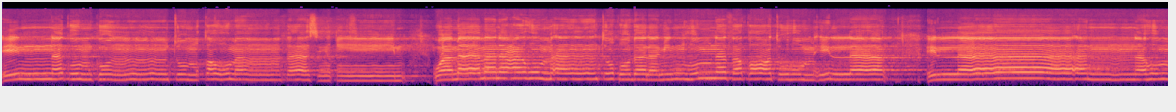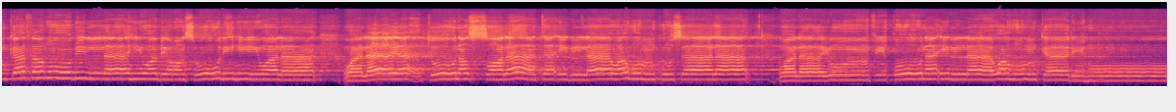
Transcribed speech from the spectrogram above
إنكم كنتم قوما فاسقين. وما منعهم أن تقبل منهم نفقاتهم إلا إلا أنهم كفروا بالله وبرسوله ولا ولا يأتون الصلاة إلا وهم كسالى ولا ينفقون إلا وهم كارهون.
